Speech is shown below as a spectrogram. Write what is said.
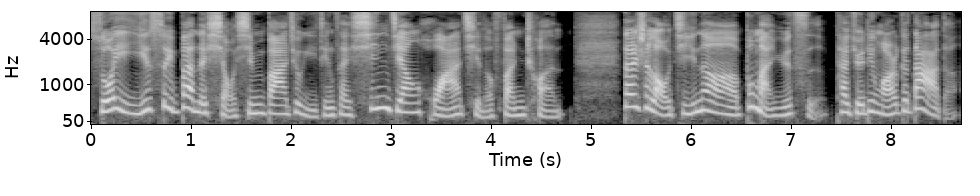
所以，一岁半的小辛巴就已经在新疆划起了帆船。但是老吉呢不满于此，他决定玩个大的。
